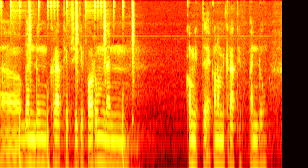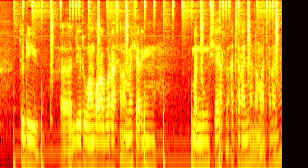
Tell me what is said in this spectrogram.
uh, Bandung Creative City Forum dan Komite Ekonomi Kreatif Bandung. Itu di uh, di ruang kolaborasi namanya sharing Bandung Share acaranya nama acaranya.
